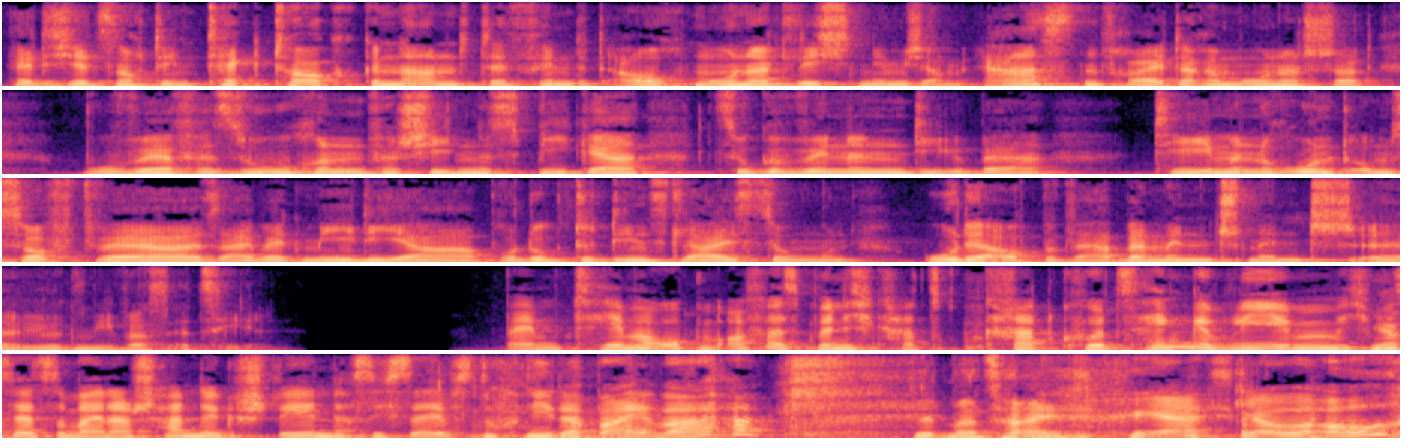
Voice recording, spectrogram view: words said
hätte ich jetzt noch den Tech Talk genannt. Der findet auch monatlich, nämlich am ersten Freitag im Monat statt, wo wir versuchen, verschiedene Speaker zu gewinnen, die über Themen rund um Software, Cybert Media, Produkte, Dienstleistungen oder auch Bewerbermanagement äh, irgendwie was erzählen. Beim Thema Open Office bin ich gerade kurz hängen geblieben. Ich muss ja. jetzt zu meiner Schande gestehen, dass ich selbst noch nie dabei war. Wird mal Zeit. ja, ich glaube auch.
